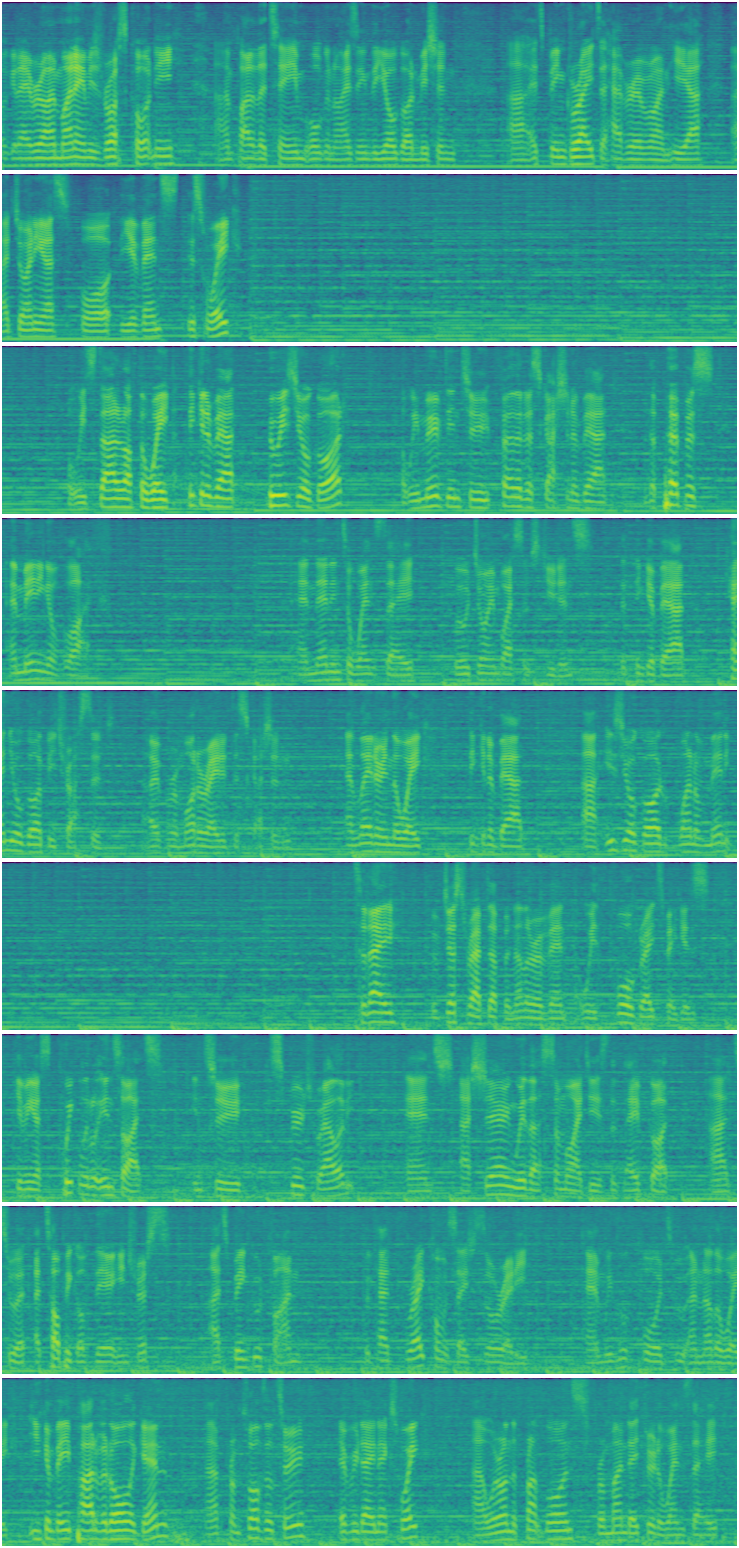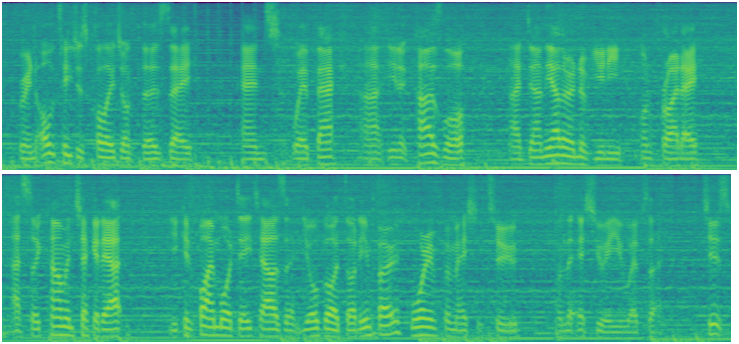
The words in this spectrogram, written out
Well, good day, everyone. My name is Ross Courtney. I'm part of the team organising the Your God mission. Uh, it's been great to have everyone here uh, joining us for the events this week. We started off the week thinking about who is your God. We moved into further discussion about the purpose and meaning of life. And then into Wednesday, we were joined by some students to think about can your God be trusted over a moderated discussion? And later in the week, thinking about uh, is your God one of many? Today, we've just wrapped up another event with four great speakers giving us quick little insights into spirituality and uh, sharing with us some ideas that they've got uh, to a, a, topic of their interest. Uh, it's been good fun. We've had great conversations already, and we look forward to another week. You can be part of it all again uh, from 12 till 2 every day next week. Uh, we're on the front lawns from Monday through to Wednesday. We're in Old Teachers College on Thursday, and we're back uh, in at Carslaw uh, down the other end of uni on Friday. Uh, so come and check it out. You can find more details at yourgod.info, more information too on the SUEU website. Cheers.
